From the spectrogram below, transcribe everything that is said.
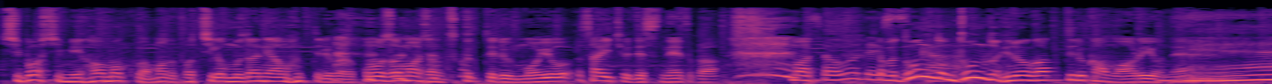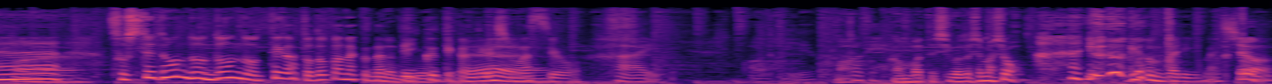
千葉市美浜区はまだ土地が無駄に余ってるから高層マンション作ってる模様最中ですねとか。まあそうですやっぱどんどんどんどん広がってる感もあるよね。ね、はい、そしてどんどんどんどん手が届かなくなっていくって感じがしますよ、はいまあ、頑張って仕事しましょう。はい頑張りましょう。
